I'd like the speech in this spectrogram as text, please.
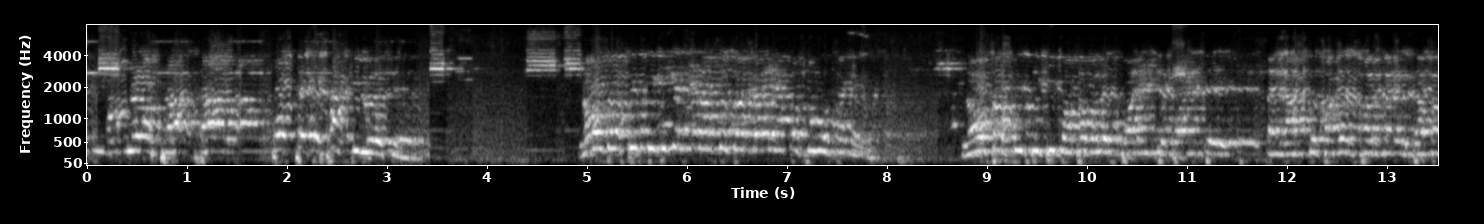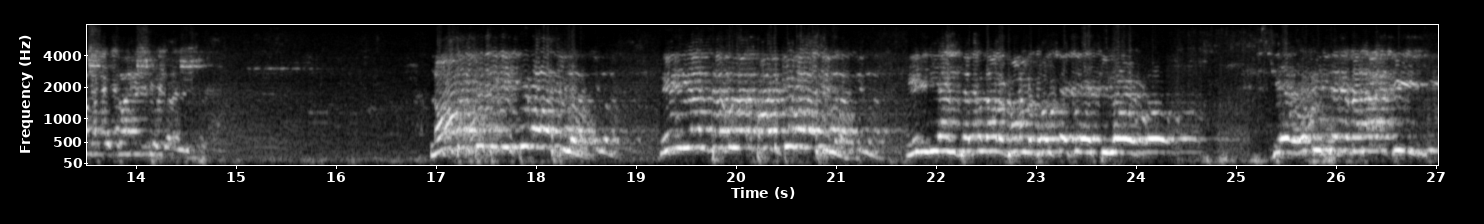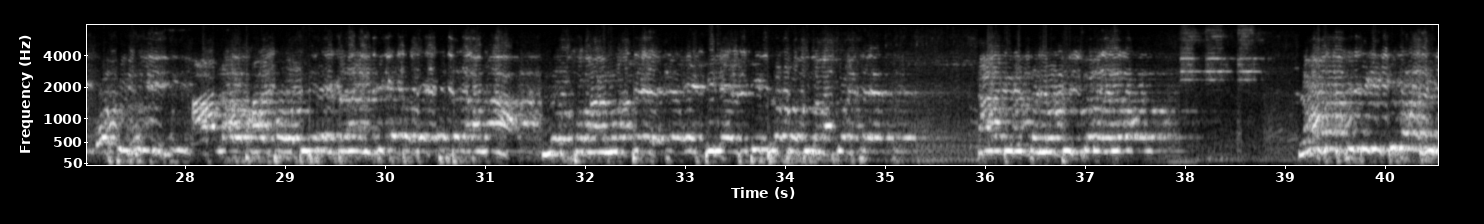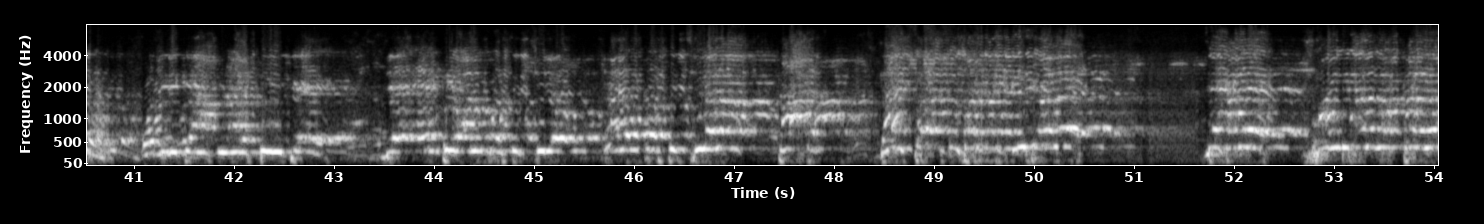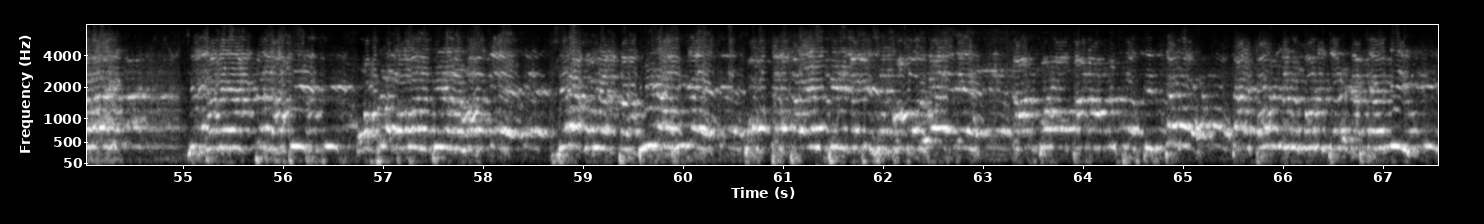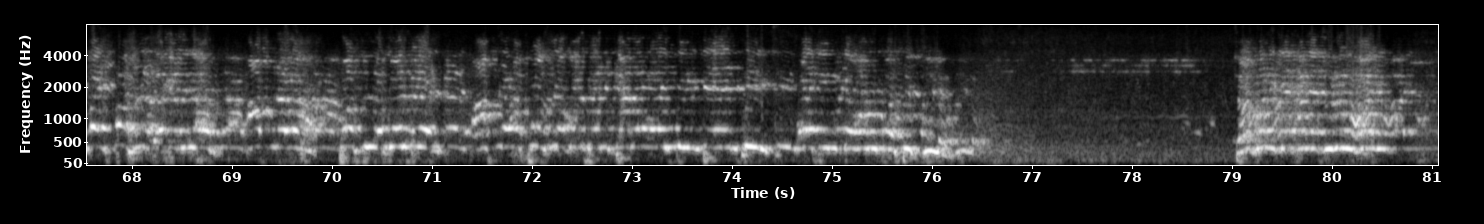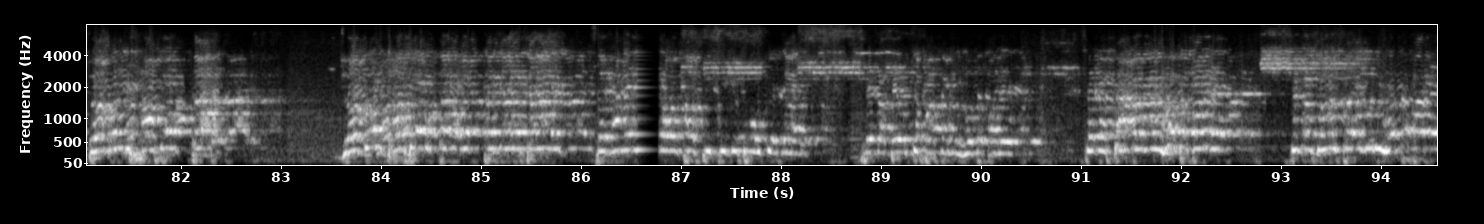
আপনারা তার প্রত্যেকে সাক্ষী রয়েছে নওশাদ সিদ্দিকীকে নিয়ে রাজ্য সরকারের এত সমস্যা কেন? নওশাদ সিদ্দিকী কথা বলে পয়েন্টে পয়েন্টে তাই রাজ্য সরকারের সরকারের ব্যাপারে পয়েন্টে পয়েন্টে। নওশাদ সিদ্দিকী কি বলেছিল? ইন্ডিয়ান সেকুলার ফান্ড কি বলেছিল? ইন্ডিয়ান সেকুলার ফান্ড বলতে চেয়েছিল যে অভিষেক ব্যানার্জি অফিসি আপনার অভিষেক ব্যানার্জিকে তো দেখতে লোকসভার মধ্যে এই বিলের তীব্র প্রতিবাদ করছে। তার বিরুদ্ধে নোটিশ চলে এলো। ছিল? উপস্থিত ছিল? প্রশ্ন করবেন? আপনারা প্রশ্ন করবেন কেন ওই তিনটে এমপি ওই দিনকে অনুপস্থিত ছিল। যখনই যেখানে জুলুম হয়, যখনই শাসক তার যত শাসক তার অত্যাচার চায় সেখানে অশান্তিকে পৌঁছে যায়। সেটা ব্যবসা পাচারি হতে পারে, সেটা চা হতে পারে, সেটা জলপাইগুড়ি হতে পারে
